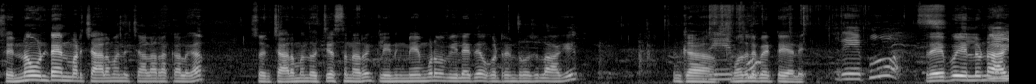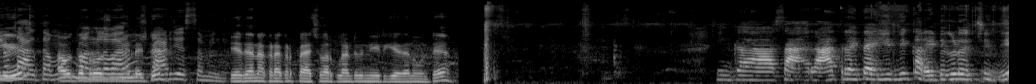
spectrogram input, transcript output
సో ఎన్నో ఉంటాయి అన్నమాట చాలామందికి చాలా రకాలుగా. సో ఇంక చాలామంది వచ్చేస్తున్నారు. క్లీనింగ్ మేము కూడా వీలైతే ఒకటి రెండు రోజులు ఆగి ఇంకా మొదలు పెట్టేయాలి. రేపు రేపు ఎల్లుండి ఆగి అవతల రోజు వీలైతే ఏదైనా అక్కడక్కడ ప్యాచ్ వర్క్ లాంటివి నీట్గా ఏదైనా ఉంటే ఇంకా సా- రాత్రి అయితే అయ్యింది కరెంట్ కూడా వచ్చింది.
